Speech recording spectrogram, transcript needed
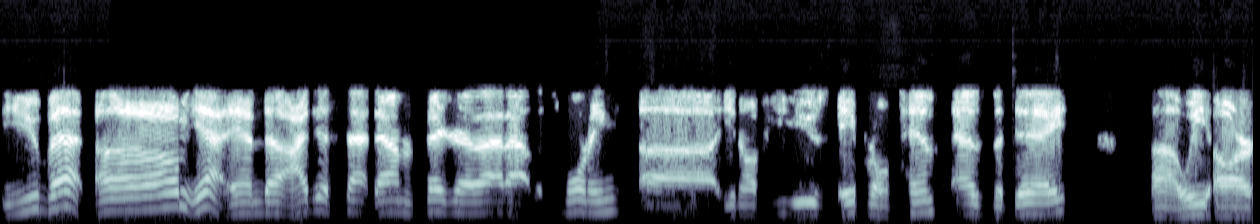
You bet. Um, yeah, and uh, I just sat down and figured that out this morning. Uh, you know, if you use April 10th as the day, uh, we are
